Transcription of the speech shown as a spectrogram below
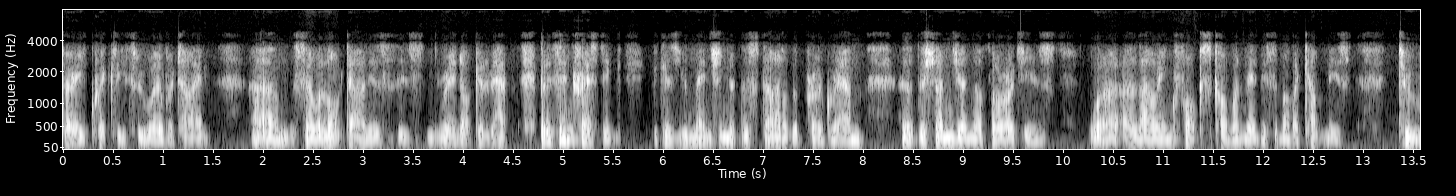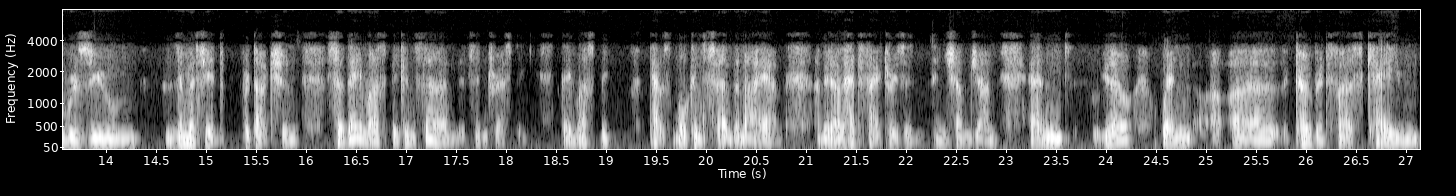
very quickly through overtime. Um, so a lockdown is, is really not going to happen. But it's interesting because you mentioned at the start of the program that the Shenzhen authorities were allowing Foxconn and maybe some other companies to resume limited production. So they must be concerned. It's interesting. They must be perhaps more concerned than I am. I mean, I've had factories in, in Shenzhen, and you know, when uh, uh, COVID first came,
